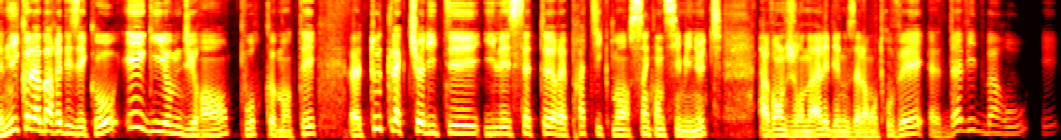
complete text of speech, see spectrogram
Nicolas Barré des Échos et Guillaume Durand pour commenter euh, toute l'actualité. Il est 7h et pratiquement 56 minutes avant le journal. Et eh bien, nous allons retrouver David Barou. Et...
